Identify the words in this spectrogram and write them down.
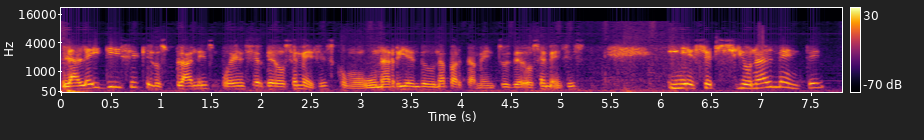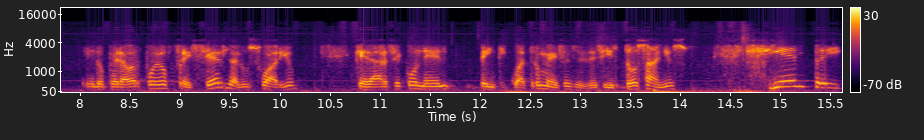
La ley dice que los planes pueden ser de 12 meses, como un arriendo de un apartamento es de 12 meses, y excepcionalmente el operador puede ofrecerle al usuario quedarse con él 24 meses, es decir, dos años, siempre y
